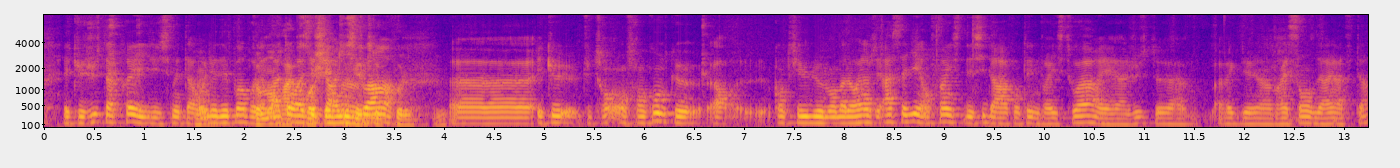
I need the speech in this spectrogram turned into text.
Et que juste après ils se mettent à relier des points pour Comment dire attends raccrocher tous ces trucs cool. Euh, et que tu te on se rend compte que alors, quand il y a eu le Mandalorian, je dis ah ça y est, enfin il se décide à raconter une vraie histoire et à juste à- avec des- un vrai sens derrière, etc.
